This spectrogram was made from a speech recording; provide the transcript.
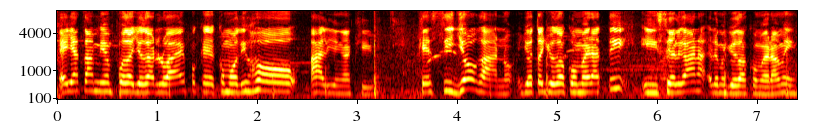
ella también puede ayudarlo a él, porque como dijo alguien aquí, que si yo gano, yo te ayudo a comer a ti, y si él gana, él me ayuda a comer a mí.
